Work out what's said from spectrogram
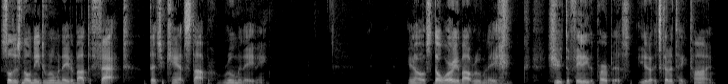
So there's no need to ruminate about the fact that you can't stop ruminating. You know, don't worry about ruminating. You're defeating the purpose. You know, it's going to take time.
